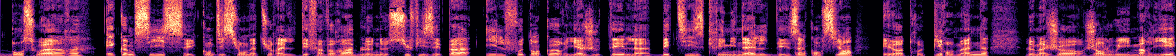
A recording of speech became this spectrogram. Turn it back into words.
Bonsoir. Et comme si ces conditions naturelles défavorables ne suffisaient pas, il faut encore y ajouter la bêtise criminelle des inconscients et autres pyromanes. Le major Jean-Louis Marlier,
